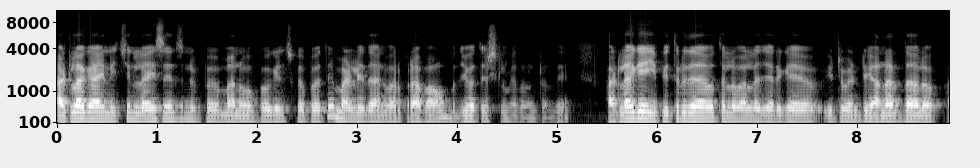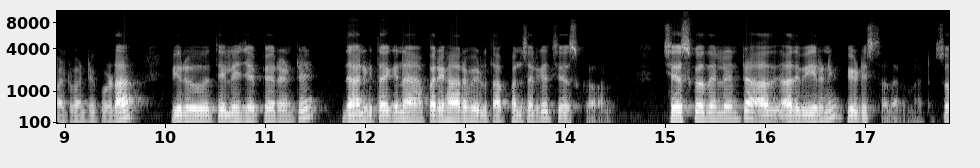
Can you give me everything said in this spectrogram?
అట్లాగే ఆయన ఇచ్చిన లైసెన్స్ని మనం ఉపయోగించుకోకపోతే మళ్ళీ దాని వల్ల ప్రభావం జ్యోతిష్కుల మీద ఉంటుంది. అట్లాగే ఈ పితృదేవతల వల్ల జరిగే ఇటువంటి అనర్థాలు అటువంటివి కూడా వీరు తెలియజెప్పారంటే దానికి తగిన పరిహారం వీళ్ళు తప్పనిసరిగా చేసుకోవాలి. చేసుకోదంటే అది అది వీరిని పీడిస్తుంది అనమాట సో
